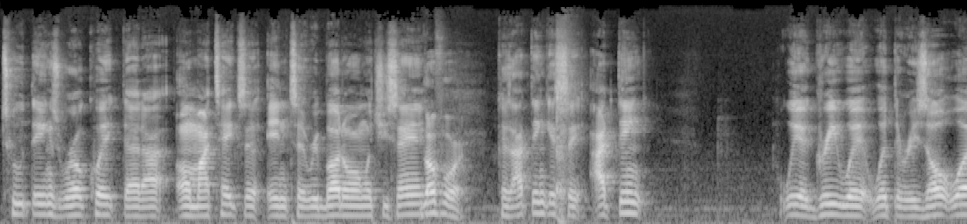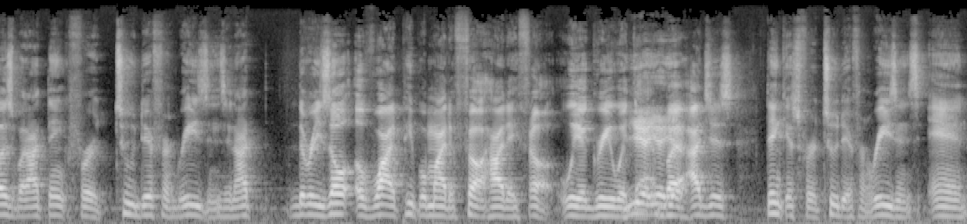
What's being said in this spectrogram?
two things real quick that I on my takes uh, into rebuttal on what you're saying? Go for it. Cause I think it's a I think we agree with what the result was, but I think for two different reasons. And I the result of why people might have felt how they felt. We agree with Yeah, that. yeah, but yeah. I just think it's for two different reasons. And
